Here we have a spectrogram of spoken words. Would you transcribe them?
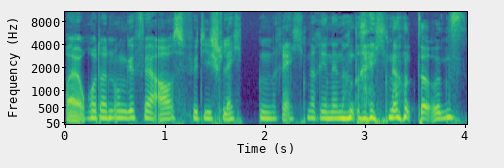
Euro dann ungefähr aus für die schlechten Rechnerinnen und Rechner unter uns?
